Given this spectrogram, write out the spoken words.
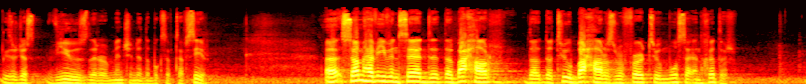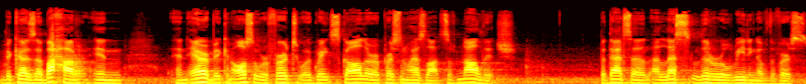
These are just views that are mentioned in the books of tafsir. Uh, some have even said that the Bahar, the, the two Bahars refer to Musa and Khidr, because a Bahar in, in Arabic can also refer to a great scholar, a person who has lots of knowledge but that's a, a less literal reading of the verse.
